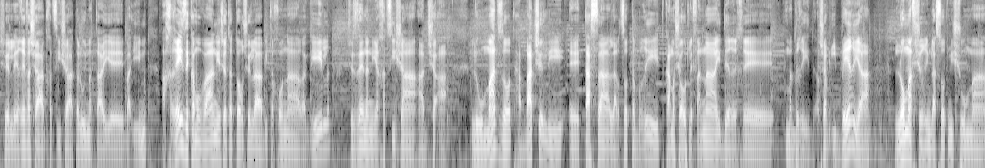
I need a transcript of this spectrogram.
של רבע שעה עד חצי שעה, תלוי מתי אה, באים. אחרי זה כמובן יש את התור של הביטחון הרגיל, שזה נניח חצי שעה עד שעה. לעומת זאת, הבת שלי אה, טסה לארצות הברית כמה שעות לפניי דרך אה, מדריד. עכשיו, איבריה לא מאפשרים לעשות משום מה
